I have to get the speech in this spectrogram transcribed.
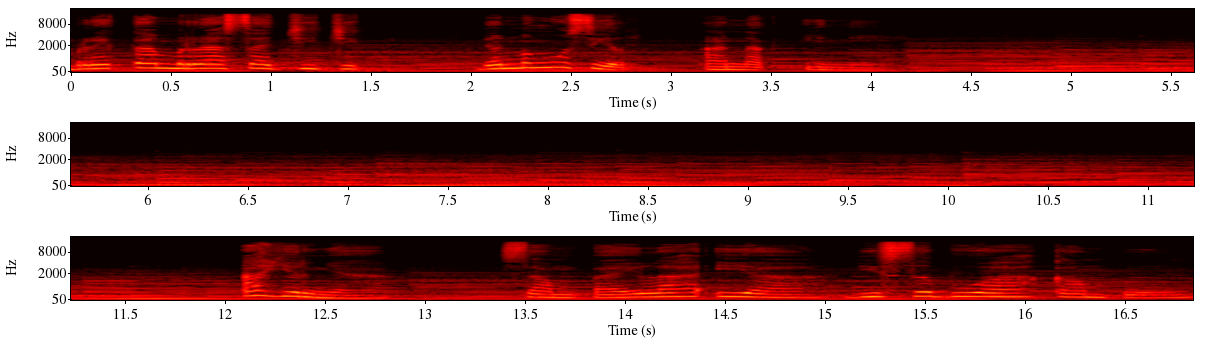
Mereka merasa jijik dan mengusir anak ini. Akhirnya, sampailah ia di sebuah kampung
